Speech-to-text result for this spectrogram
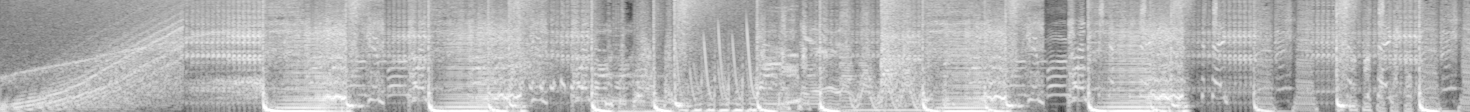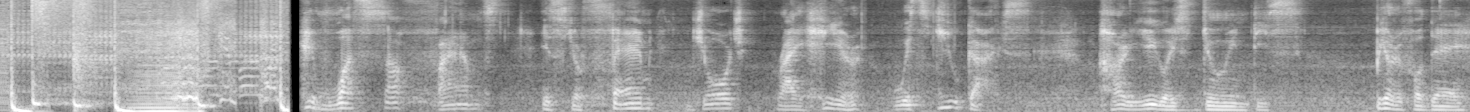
Hey, what's up, fams? It's your fam, George, right here with you guys. How are you guys doing this beautiful day?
